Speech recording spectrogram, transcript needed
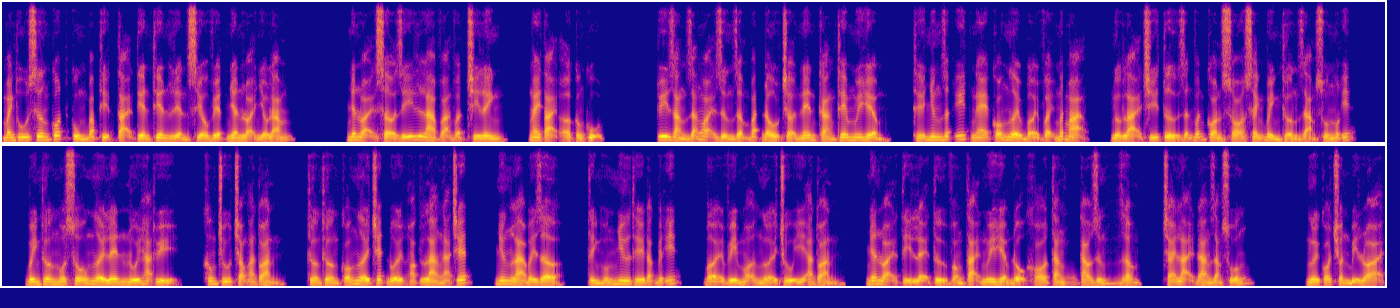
manh thú xương cốt cùng bắp thịt tại tiên thiên liền siêu việt nhân loại nhiều lắm. Nhân loại sở dĩ là vạn vật chi linh, ngay tại ở công cụ. Tuy rằng giã ngoại rừng rậm bắt đầu trở nên càng thêm nguy hiểm, thế nhưng rất ít nghe có người bởi vậy mất mạng, ngược lại trí tử dẫn vẫn còn so sánh bình thường giảm xuống một ít bình thường một số người lên núi hạ thủy, không chú trọng an toàn, thường thường có người chết đuối hoặc là ngã chết, nhưng là bây giờ, tình huống như thế đặc biệt ít, bởi vì mọi người chú ý an toàn, nhân loại tỷ lệ tử vong tại nguy hiểm độ khó tăng cao rừng rậm, trái lại đang giảm xuống. Người có chuẩn bị loại,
